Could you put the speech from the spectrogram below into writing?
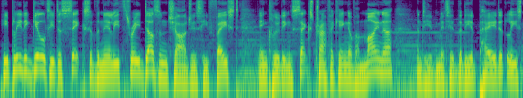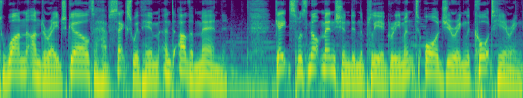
He pleaded guilty to six of the nearly three dozen charges he faced, including sex trafficking of a minor, and he admitted that he had paid at least one underage girl to have sex with him and other men. Gaetz was not mentioned in the plea agreement or during the court hearing,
